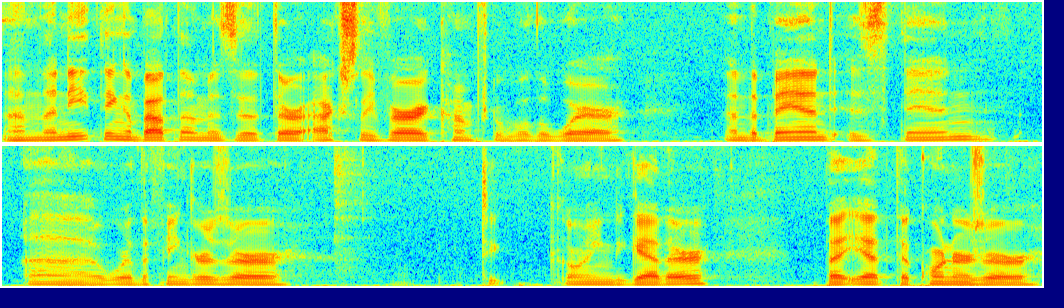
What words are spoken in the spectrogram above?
Um, the neat thing about them is that they're actually very comfortable to wear, and the band is thin, uh, where the fingers are t- going together, but yet the corners are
